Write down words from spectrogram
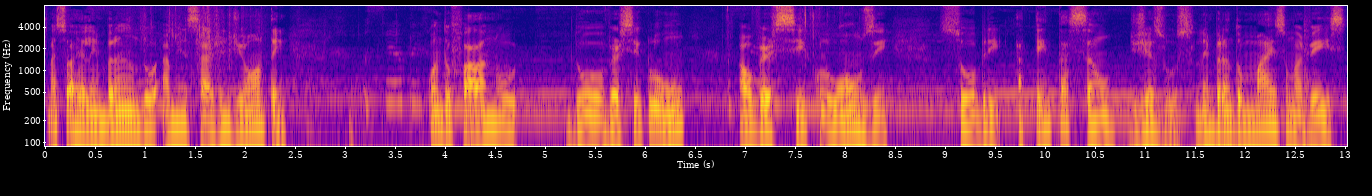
mas só relembrando a mensagem de ontem, quando fala no do versículo 1 ao versículo 11 sobre a tentação de Jesus. Lembrando mais uma vez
